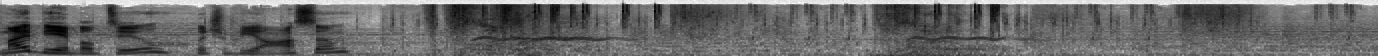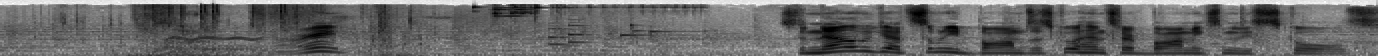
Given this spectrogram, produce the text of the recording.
might be able to, which would be awesome. All right. So now that we got so many bombs, let's go ahead and start bombing some of these skulls.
